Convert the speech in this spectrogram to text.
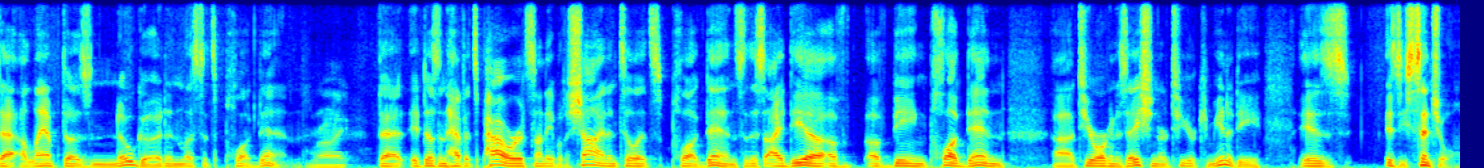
that a lamp does no good unless it's plugged in. Right. That it doesn't have its power, it's not able to shine until it's plugged in. So this idea of of being plugged in uh, to your organization or to your community is is essential.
